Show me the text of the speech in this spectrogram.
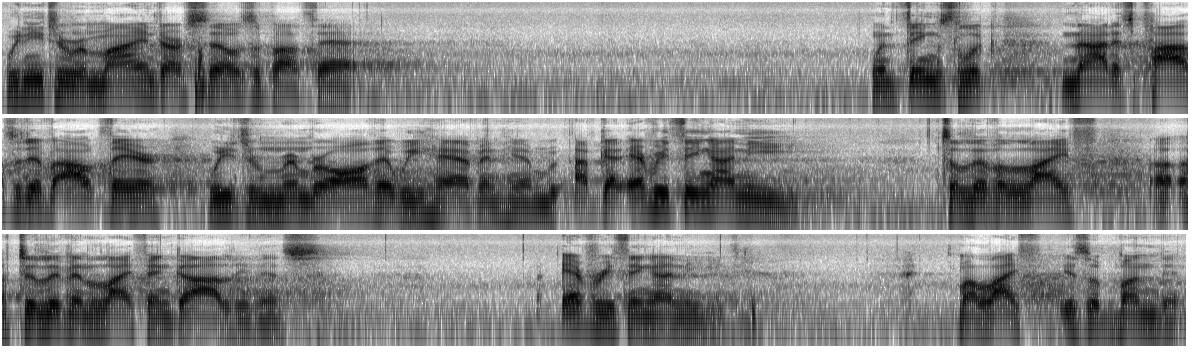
We need to remind ourselves about that. When things look not as positive out there, we need to remember all that we have in Him. I've got everything I need to live a life, uh, to live in life and godliness. Everything I need. My life is abundant.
